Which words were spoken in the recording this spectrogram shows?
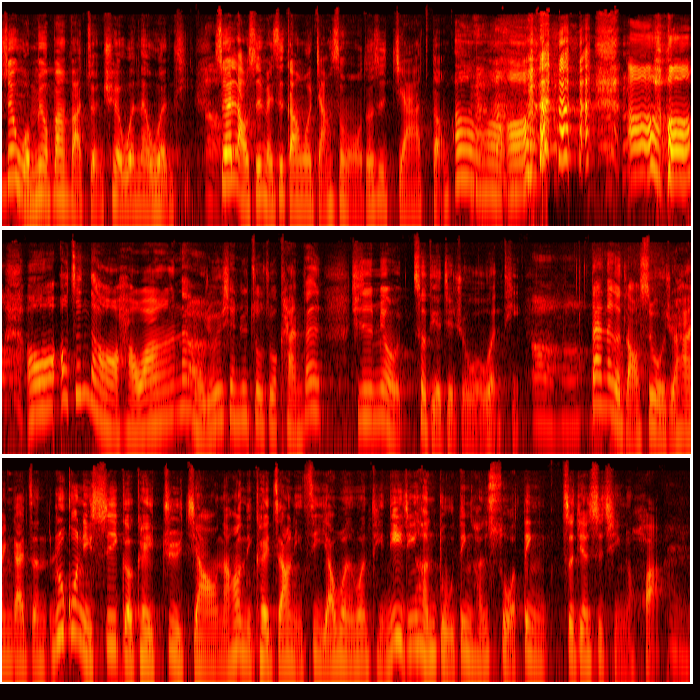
所以我没有办法准确问那个问题。所以老师每次跟我讲什么，我都是假懂。哦哦哦。哦 哦哦，真的哦，好啊，那我就会先去做做看，但其实没有彻底的解决我的问题。嗯哼，但那个老师，我觉得他应该真，如果你是一个可以聚焦，然后你可以知道你自己要问的问题，你已经很笃定、很锁定这件事情的话，嗯，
